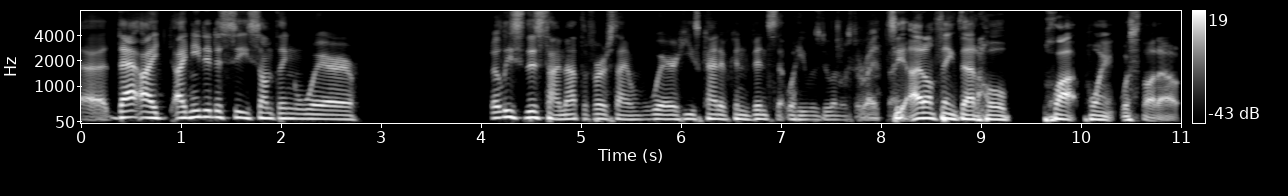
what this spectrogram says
uh, that I I needed to see something where, at least this time, not the first time, where he's kind of convinced that what he was doing was the right thing. See, I don't think that whole plot point was thought out.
